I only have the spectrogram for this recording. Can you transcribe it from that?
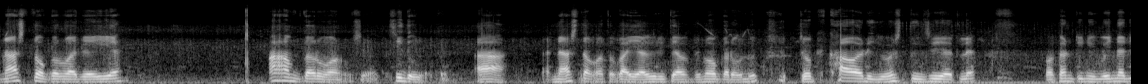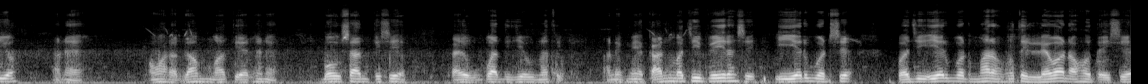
નાસ્તો કરવા જઈએ. આમ કરવાનું છે, સીધું. હા, નાસ્તામાં તો કાંઈ આવી રીતે આવતું ન કરવાનું. જો કે ખાવાની જ વસ્તુ છે, એટલે કન્ટિન્યુ બન્યા રહ્યો અને અમારા ગામમાં અત્યારે છે ને બહુ શાંતિ છે. કાંઈ ઉપાધિ જેવું નથી. અને મેં કાનમાં જે પહેર્યા છે, એ એરબડ છે. હજી એરબડ મારા હોતે લેવાના હોતે છે.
